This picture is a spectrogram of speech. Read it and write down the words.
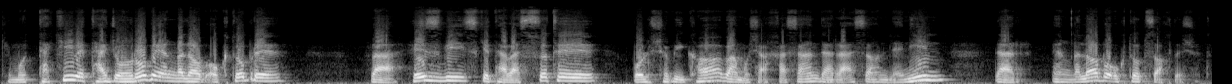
که متکی به تجارب انقلاب اکتبر و حزبی است که توسط بلشویکا و مشخصا در رأس آن لنین در انقلاب اکتبر ساخته شد.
